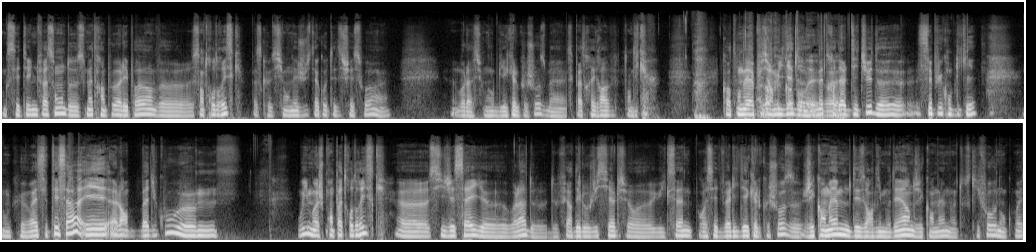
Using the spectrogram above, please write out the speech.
Donc c'était une façon de se mettre un peu à l'épreuve sans trop de risques, parce que si on est juste à côté de chez soi, voilà, si on a oublié quelque chose, ben, c'est pas très grave. Tandis que quand on est à plusieurs milliers de est- mètres ouais. d'altitude, euh, c'est plus compliqué. Donc euh, ouais, c'était ça. Et alors, bah du coup, euh, oui, moi je prends pas trop de risques. Euh, si j'essaye, euh, voilà, de, de faire des logiciels sur euh, UXN pour essayer de valider quelque chose, j'ai quand même des ordi modernes, j'ai quand même tout ce qu'il faut. Donc ouais,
